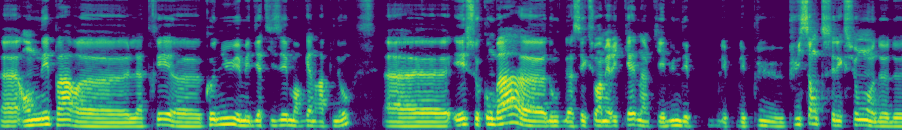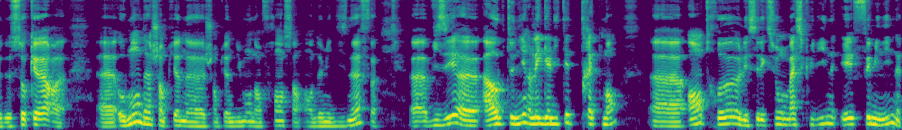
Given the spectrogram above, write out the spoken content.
euh, emmenée par la très connue et médiatisée Morgan Rapinoe. Euh, et ce combat, euh, donc de la sélection américaine, hein, qui est l'une des les, plus puissantes sélections de soccer au monde, hein, championne championne du monde en France en, 2019, visait à obtenir l'égalité de traitement entre les sélections masculines et féminines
